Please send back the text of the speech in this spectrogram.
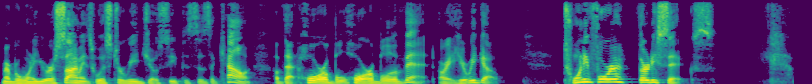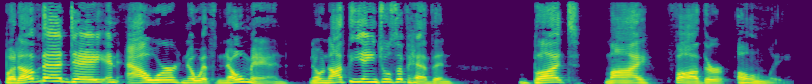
Remember, one of your assignments was to read Josephus's account of that horrible, horrible event. All right, here we go. 2436. But of that day and hour knoweth no man, no, not the angels of heaven, but my Father only.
